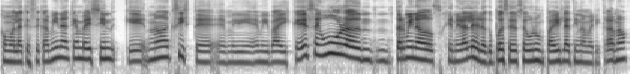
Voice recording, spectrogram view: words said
como la que se camina aquí en Beijing, que no existe en mi, en mi país, que es seguro en términos generales de lo que puede ser seguro un país latinoamericano,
